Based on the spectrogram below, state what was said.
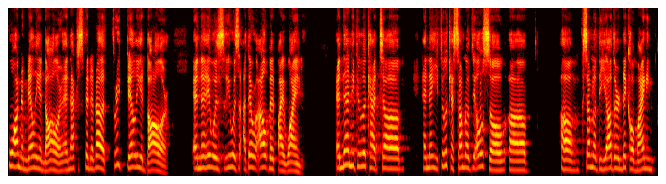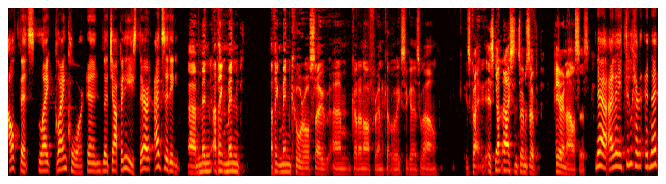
four hundred million dollar, and have to spend another three billion dollar and then it was it was they were outbid by Wyloo. And then if you look at um, and then if you look at some of the also uh, um, some of the other nickel mining outfits like Glencore and the Japanese, they're exiting. Uh, Min, I think Min, I think Mincor also um, got an offer in a couple of weeks ago as well. It's quite it's got nice in terms of peer analysis. Yeah, and if you look at and then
